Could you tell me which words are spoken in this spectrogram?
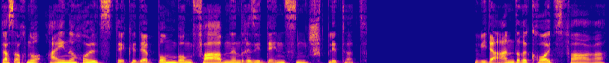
dass auch nur eine Holzdecke der bonbonfarbenen Residenzen splittert. Wieder andere Kreuzfahrer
